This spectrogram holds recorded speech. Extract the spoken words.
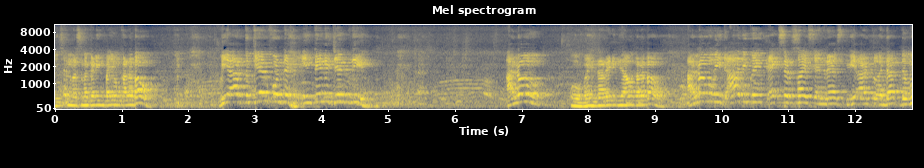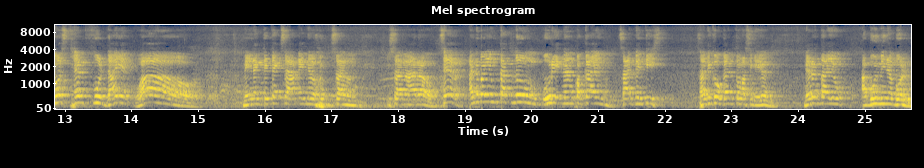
Minsan mas magaling pa yung kalabaw. We are to care for them intelligently. Along, oh may narinig na akong kalabaw. Along with adequate exercise and rest, we are to adopt the most healthful diet. Wow! May nagtitext sa akin yung isang, isang araw. Sir, ano ba yung tatlong uri ng pagkain sa Adventist? Sabi ko, ganito kasi ngayon. Meron tayong abominable,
